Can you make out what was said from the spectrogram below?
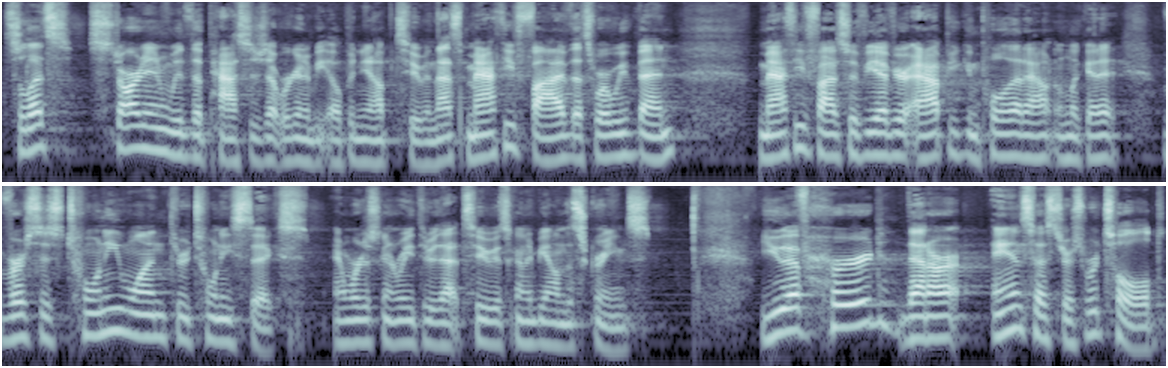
So, let's start in with the passage that we're going to be opening up to, and that's Matthew 5. That's where we've been. Matthew 5. So, if you have your app, you can pull that out and look at it. Verses 21 through 26. And we're just going to read through that too. It's going to be on the screens. You have heard that our ancestors were told,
